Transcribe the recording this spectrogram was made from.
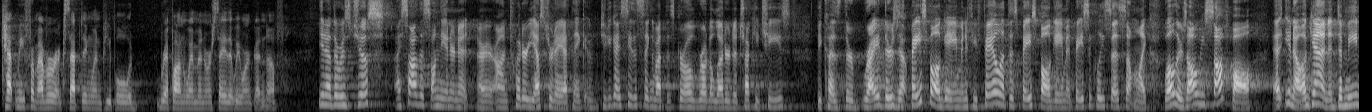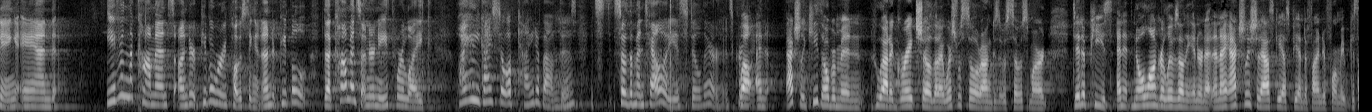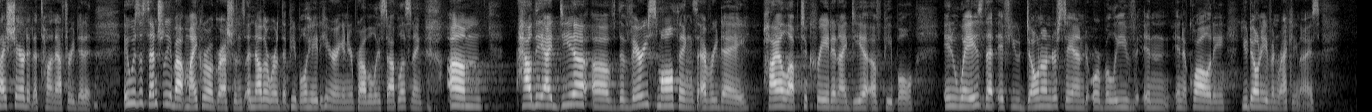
kept me from ever accepting when people would rip on women or say that we weren't good enough. You know, there was just, I saw this on the internet or on Twitter yesterday, I think. Did you guys see this thing about this girl wrote a letter to Chuck E. Cheese? Because they're, right, there's this baseball game, and if you fail at this baseball game, it basically says something like, well, there's always softball. Uh, you know, again, a demeaning. And even the comments under, people were reposting it, under, people, the comments underneath were like, why are you guys so uptight about this? It's, so the mentality is still there. It's great. Well, and actually, Keith Olbermann, who had a great show that I wish was still around because it was so smart, did a piece, and it no longer lives on the internet. And I actually should ask ESPN to find it for me because I shared it a ton after he did it. It was essentially about microaggressions, another word that people hate hearing, and you're probably stop listening. Um, how the idea of the very small things every day pile up to create an idea of people in ways that if you don't understand or believe in inequality, you don't even recognize.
